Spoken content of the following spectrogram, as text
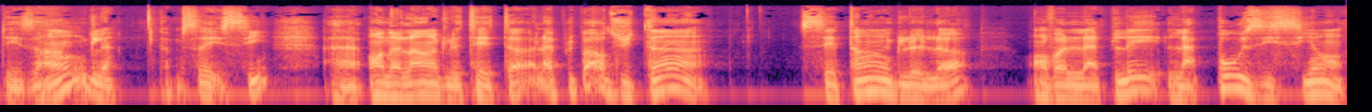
des angles, comme ça ici. Euh, on a l'angle θ. La plupart du temps, cet angle-là, on va l'appeler la position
